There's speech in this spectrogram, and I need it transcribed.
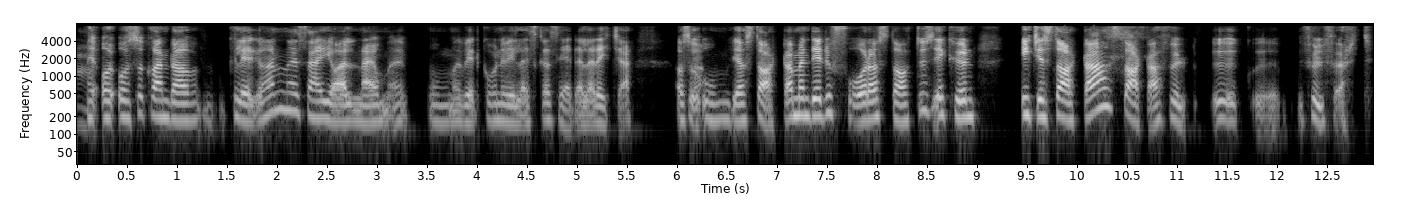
Mm. Og, og så kan da kollegaen si ja eller nei om, om vedkommende vil jeg skal se det eller ikke. Altså Ja. om de har starta. Men det du får av status, er kun ikke starta, starta full, fullført.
